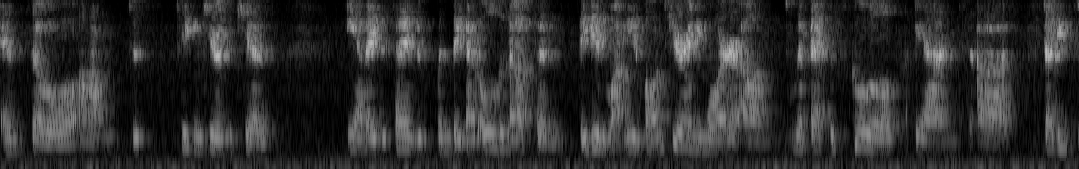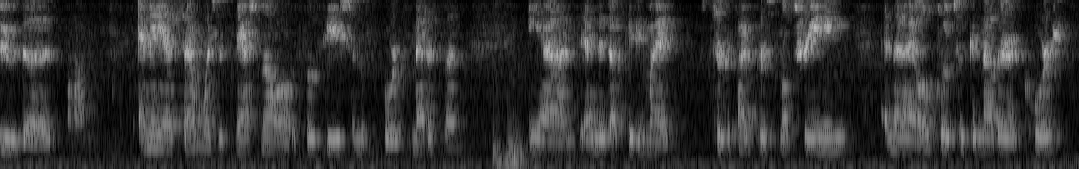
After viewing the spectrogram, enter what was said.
and so um, just taking care of the kids. And I decided when they got old enough and they didn't want me to volunteer anymore, um, went back to school and uh, studied through the um, NASM, which is National Association of Sports Medicine and ended up getting my certified personal training. And then I also took another course,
